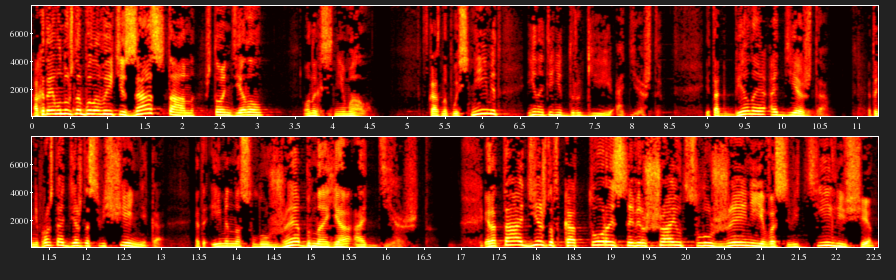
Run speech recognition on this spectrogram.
А когда ему нужно было выйти за стан, что он делал? Он их снимал. Сказано, пусть снимет и наденет другие одежды. Итак, белая одежда – это не просто одежда священника – это именно служебная одежда. Это та одежда, в которой совершают служение во святилище,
